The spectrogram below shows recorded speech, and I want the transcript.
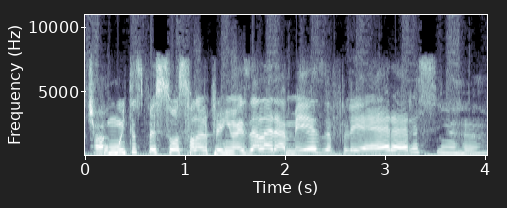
Tipo, muitas pessoas falaram pra mim, mas ela era a mesa? Eu falei, era, era sim, aham.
